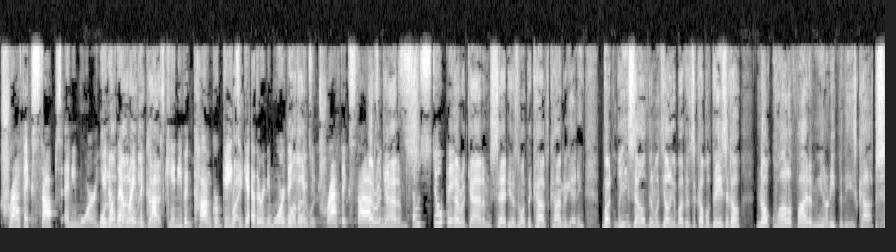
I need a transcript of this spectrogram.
traffic stops anymore. You Well, know not- that, not right? The cops that- can't even congregate Right. together anymore. They Well, can't do traffic stops. Eric I mean, Adams. it's so stupid. Eric Adams said he doesn't want the cops congregating. But Lee Zeldin was yelling about this a couple of days ago. No qualified immunity for these cops.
